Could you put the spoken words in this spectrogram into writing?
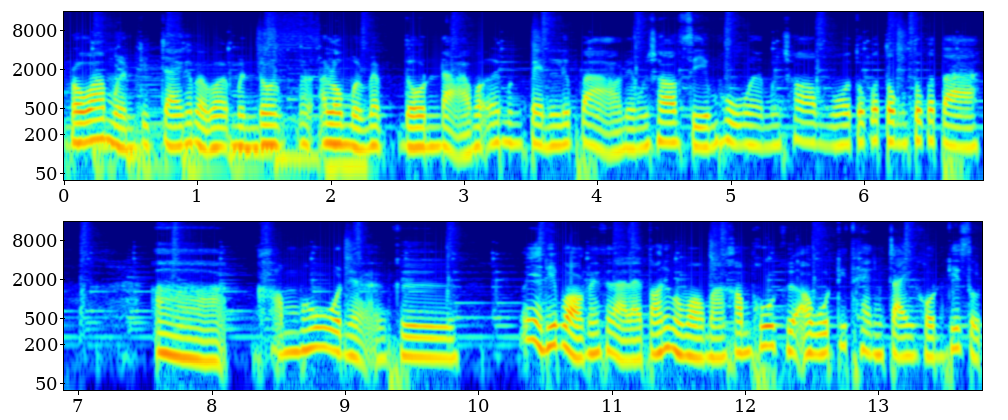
เพราะว่าเหมือนจิตใจก็แบบว่าเหมือนโดนอารมณ์เหมือนแบบโดนด่าว่าเอ้ยมึงเป็นหรือเปล่าเนี่ยมึงชอบสีชมพูเนี่ยมึงชอบโมตุ๊กตงตุ๊กตาอ่าคำพูดเนี่ยคือก็อย่างที่บอกในหลายๆตอนที่ผมบอกมาคำพูดคืออาวุธที่แทงใจคนที่สุด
